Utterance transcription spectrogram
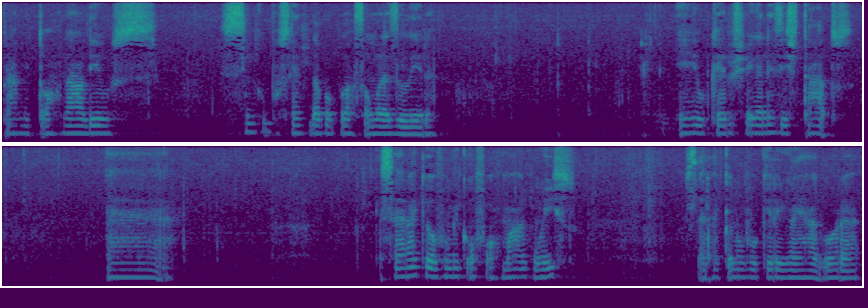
para me tornar ali os 5% da população brasileira, eu quero chegar nesse status. É, será que eu vou me conformar com isso? Será que eu não vou querer ganhar agora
